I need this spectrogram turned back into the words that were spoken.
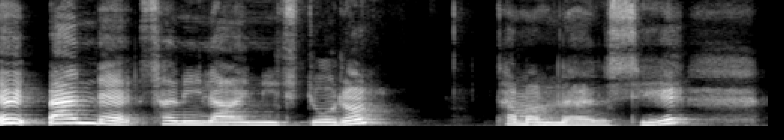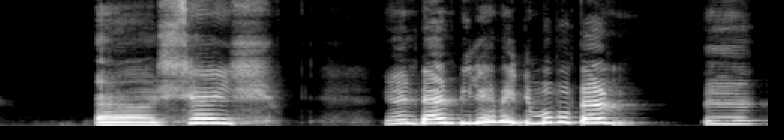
Evet ben de Sunny ile aynı istiyorum. Tamam Nancy. Ee, şey yani ben bilemedim ama ben e,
